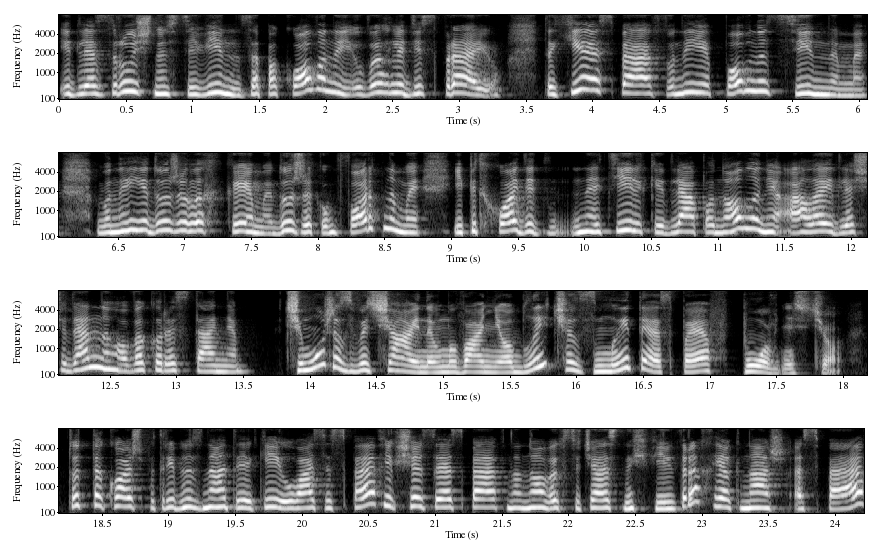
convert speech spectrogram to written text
і для зручності він запакований у вигляді спрею. Такі SPF вони є повноцінними, вони є дуже легкими, дуже комфортними і підходять не тільки для поновлення, але й для щоденного використання. Чи може звичайне вмивання обличчя змити SPF повністю? Тут також потрібно знати, який у вас SPF. Якщо це SPF на нових сучасних фільтрах, як наш SPF,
